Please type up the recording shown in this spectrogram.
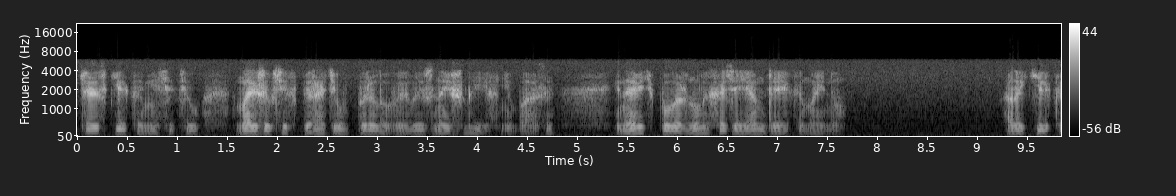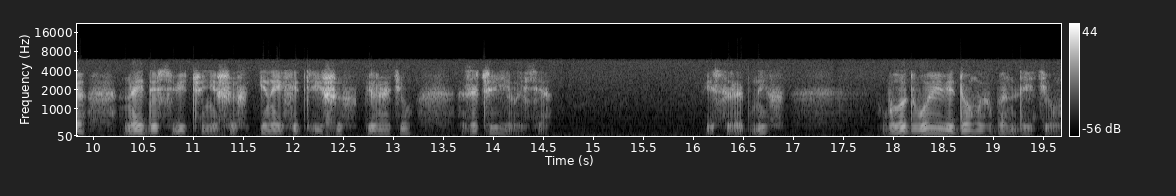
Через кілька місяців майже всіх піратів переловили, знайшли їхні бази і навіть повернули хазяям деяке майно. Але кілька найдосвідченіших і найхитріших піратів зачаїлися. І серед них було двоє відомих бандитів.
